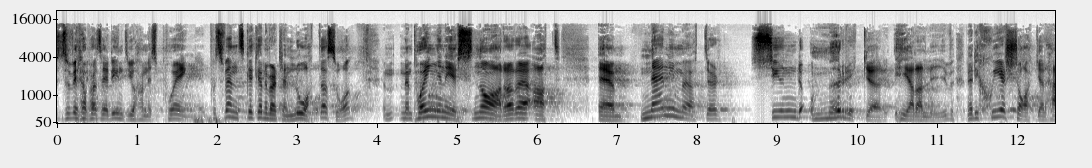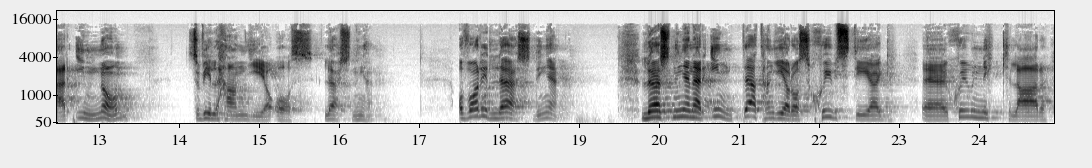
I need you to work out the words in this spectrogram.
så vill jag bara säga, det är inte Johannes poäng. På svenska kan det verkligen låta så, men poängen är snarare att eh, när ni möter synd och mörker i era liv, när det sker saker här inom, så vill han ge oss lösningen. Och vad är lösningen? Lösningen är inte att han ger oss sju steg, eh, sju nycklar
